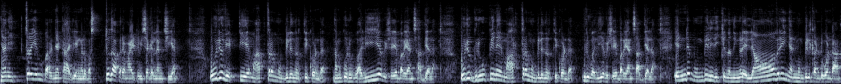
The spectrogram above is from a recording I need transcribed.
ഞാൻ ഇത്രയും പറഞ്ഞ കാര്യങ്ങൾ വസ്തുതാപരമായിട്ട് വിശകലനം ചെയ്യാൻ. ഒരു വ്യക്തിയെ മാത്രം മുമ്പിൽ നിർത്തിക്കൊണ്ട് നമുക്കൊരു വലിയ വിഷയം പറയാൻ സാധ്യമല്ല ഒരു ഗ്രൂപ്പിനെ മാത്രം മുമ്പിൽ നിർത്തിക്കൊണ്ട് ഒരു വലിയ വിഷയം പറയാൻ സാധ്യമല്ല എന്റെ മുമ്പിലിരിക്കുന്ന നിങ്ങളെല്ലാവരെയും ഞാൻ മുമ്പിൽ കണ്ടുകൊണ്ടാണ്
